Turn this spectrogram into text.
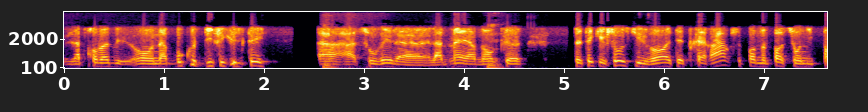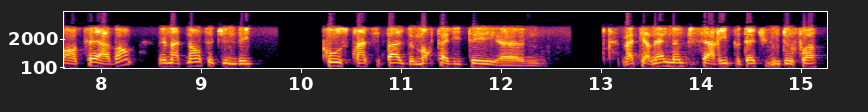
la on a beaucoup de difficultés à, sauver la, mère. Donc, euh, c'était quelque chose qui va être très rare. Je ne sais pas même pas si on y pensait avant, mais maintenant, c'est une des causes principales de mortalité euh, maternelle, même si ça arrive peut-être une ou deux fois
